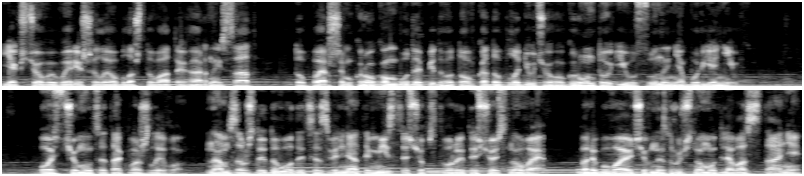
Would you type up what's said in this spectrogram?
Якщо ви вирішили облаштувати гарний сад, то першим кроком буде підготовка до плодючого ґрунту і усунення бур'янів. Ось чому це так важливо. Нам завжди доводиться звільняти місце, щоб створити щось нове. Перебуваючи в незручному для вас стані,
